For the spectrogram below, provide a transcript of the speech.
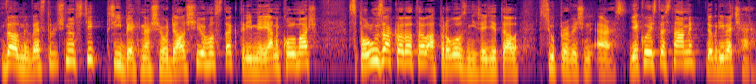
velmi ve stručnosti příběh našeho dalšího hosta, kterým je Jan Kolmaš, spoluzakladatel a provozní ředitel Supervision Airs. Děkuji, jste s námi. Dobrý večer.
